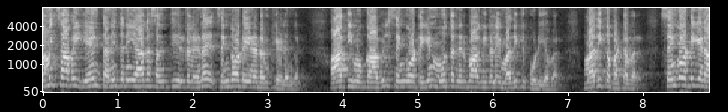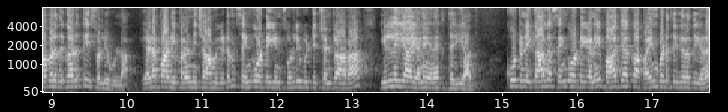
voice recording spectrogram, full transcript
அமித்ஷாவை ஏன் தனித்தனியாக சந்தித்தீர்கள் என செங்கோட்டையனிடம் கேளுங்கள். அதிமுகவில் செங்கோட்டையன் மூத்த நிர்வாகிகளை மதிக்கக்கூடியவர் மதிக்கப்பட்டவர். செங்கோட்டையன் அவரது கருத்தை சொல்லியுள்ளார். எடப்பாடி பழனிசாமியிடம் செங்கோட்டையன் சொல்லிவிட்டு சென்றாரா இல்லையா என எனக்கு தெரியாது. கூட்டணிக்காக செங்கோட்டையனை பாஜக பயன்படுத்துகிறது என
